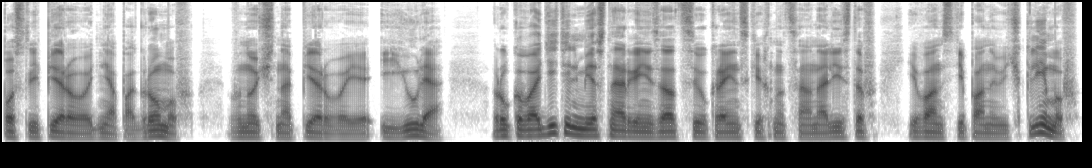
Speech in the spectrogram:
После первого дня погромов, в ночь на 1 июля, руководитель местной организации украинских националистов Иван Степанович Климов,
